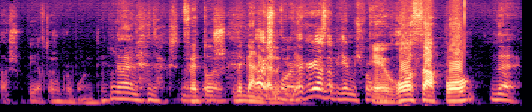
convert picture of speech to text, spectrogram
θα σου πει αυτός ο προπονητής. Ναι, ναι, εντάξει. ναι, Φέτος κατάλαβα. δεν κάνει Εντάξει, καλή μωρέ, δουλειά. Δεν χρειάζεται να πηγαίνουμε στο Εγώ θα πω Ναι.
